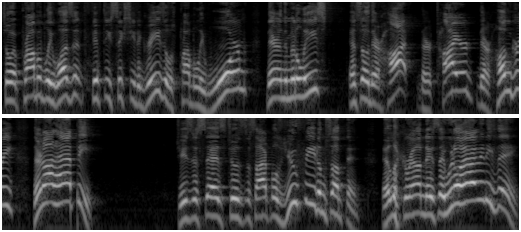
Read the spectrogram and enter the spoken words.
So it probably wasn't 50, 60 degrees. It was probably warm there in the Middle East. And so they're hot, they're tired, they're hungry, they're not happy. Jesus says to his disciples, You feed them something. They look around and they say, We don't have anything.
